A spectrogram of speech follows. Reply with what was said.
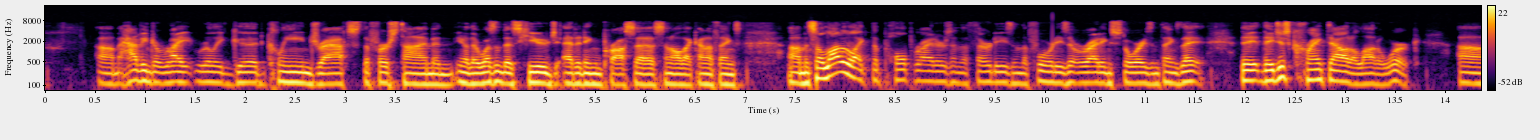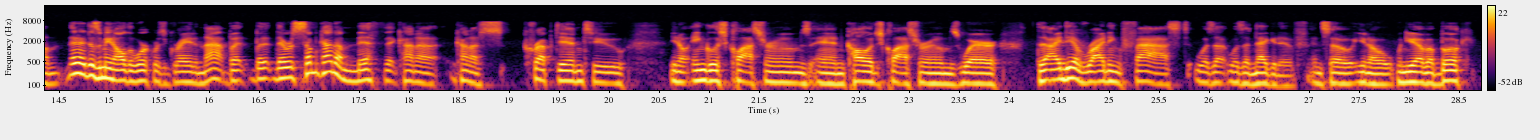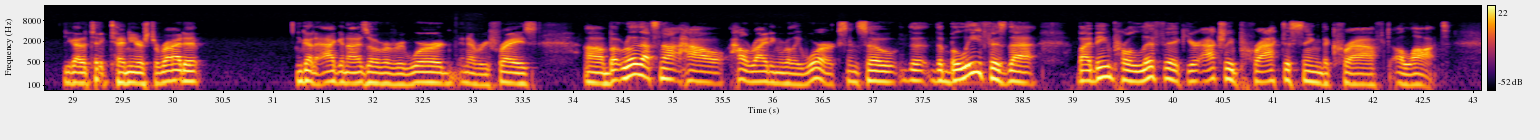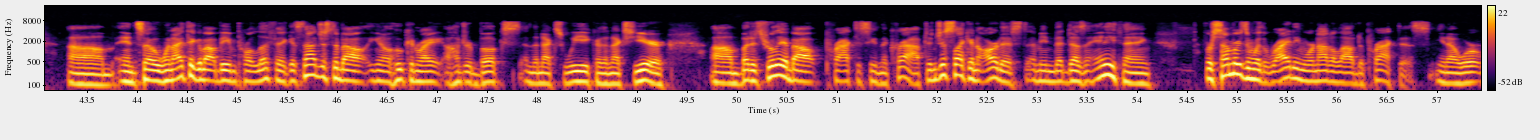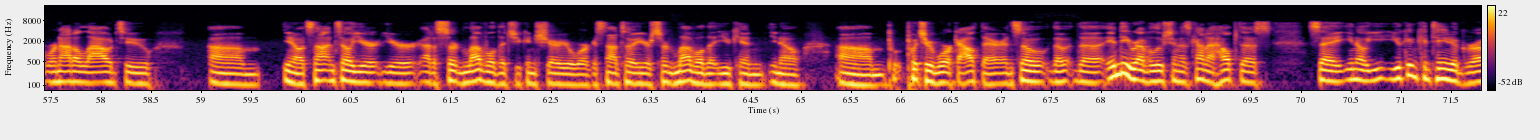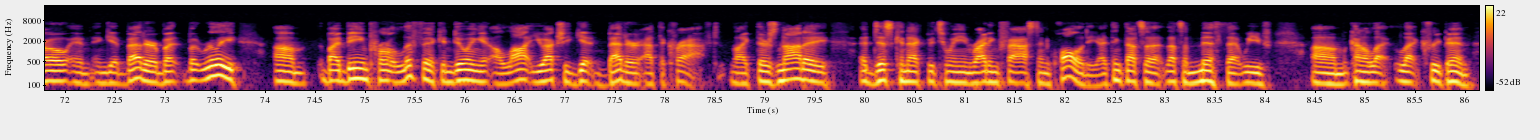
um, having to write really good, clean drafts the first time, and you know there wasn't this huge editing process and all that kind of things. Um, and so a lot of like the pulp writers in the 30s and the 40s that were writing stories and things, they they they just cranked out a lot of work. Um, and it doesn't mean all the work was great in that, but but there was some kind of myth that kind of kind of crept into you know English classrooms and college classrooms where the idea of writing fast was a was a negative. And so you know when you have a book, you got to take 10 years to write it you got to agonize over every word and every phrase. Um, but really, that's not how how writing really works. And so the the belief is that by being prolific, you're actually practicing the craft a lot. Um, and so when I think about being prolific, it's not just about you know who can write 100 books in the next week or the next year, um, but it's really about practicing the craft. And just like an artist, I mean, that does anything, for some reason with writing, we're not allowed to practice. You know, we're we're not allowed to um, you know, it's not until you're you're at a certain level that you can share your work. It's not until you're a certain level that you can, you know, um, p- put your work out there. And so the the indie revolution has kind of helped us say, you know, you, you can continue to grow and, and get better, but but really um, by being prolific and doing it a lot, you actually get better at the craft. Like there's not a, a disconnect between writing fast and quality. I think that's a that's a myth that we've um, kind of let let creep in.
